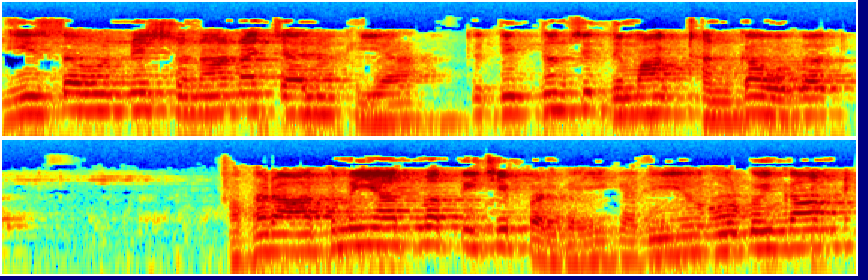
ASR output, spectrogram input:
ये सब उन्होंने सुनाना चालू किया तो एकदम से दिमाग ठनका होगा। अगर आत्मा ही आत्मा पीछे पड़ गई कभी और कोई काम नहीं।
